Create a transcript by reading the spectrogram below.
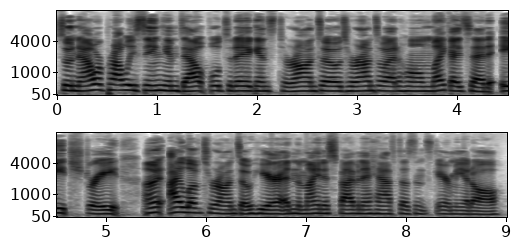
so now we're probably seeing him doubtful today against Toronto. Toronto at home, like I said, eight straight. I, I love Toronto here, and the minus five and a half doesn't scare me at all.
